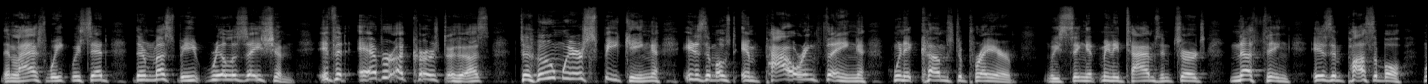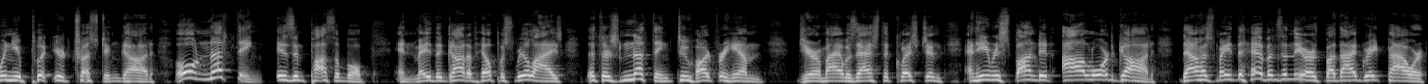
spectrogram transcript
Then last week we said there must be realization. If it ever occurs to us to whom we are speaking, it is the most empowering thing when it comes to prayer. We sing it many times in church. Nothing is impossible when you put your trust in God. Oh, nothing is impossible. And may the God of help us realize that there's nothing too hard for him. Jeremiah was asked the question, and he responded, Ah, Lord God, thou hast made the heavens and the earth by thy great power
